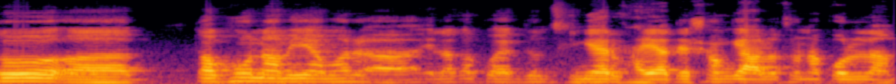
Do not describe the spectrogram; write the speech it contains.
তো আহ, তখন আমি আমার এলাকার কয়েকজন সিনিয়র ভাইয়াদের সঙ্গে আলোচনা করলাম।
